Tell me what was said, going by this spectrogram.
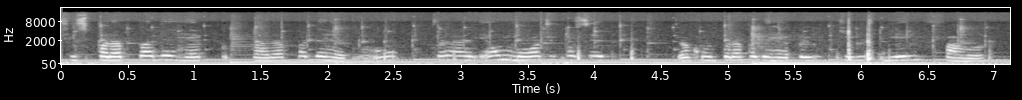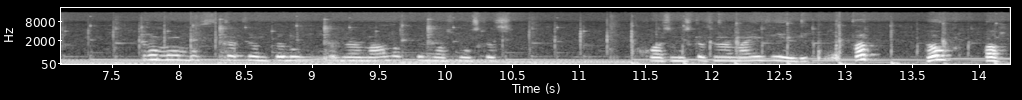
X Parapa The Rapper. Parapa The Rapper. Ou, é um mod que você eu comprar para The Rapper que ele, ele fala. Todo mundo fica cantando normal com as músicas com as músicas normais dele. Hop, hop, hop,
